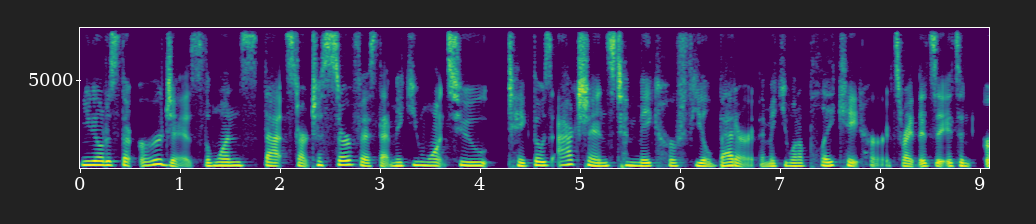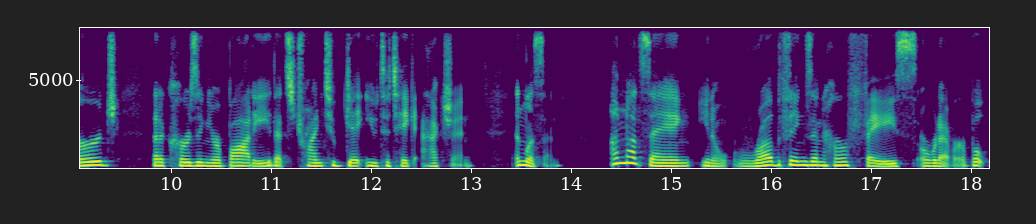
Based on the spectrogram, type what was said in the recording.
You notice the urges, the ones that start to surface that make you want to take those actions to make her feel better, that make you want to placate her. It's right. It's, it's an urge that occurs in your body that's trying to get you to take action. And listen, I'm not saying, you know, rub things in her face or whatever, but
